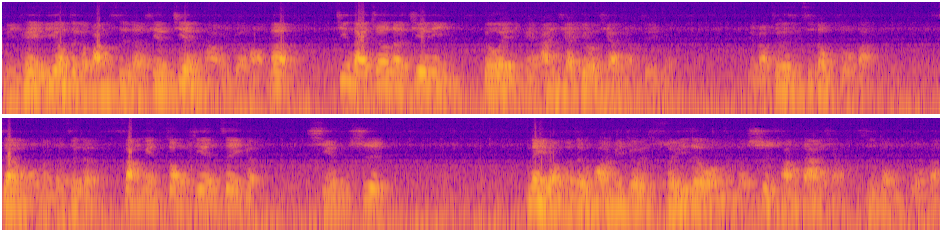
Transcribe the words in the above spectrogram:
你可以利用这个方式呢，先建好一个哈。那进来之后呢，建议各位你可以按一下右下角这个，有没有？这个是自动缩放，这样我们的这个上面中间这个显示内容的这个画面就会随着我们的视窗大小自动缩放，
